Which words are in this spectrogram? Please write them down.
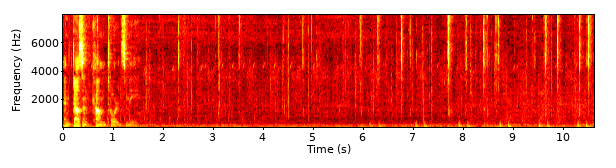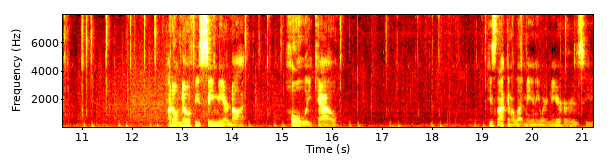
and doesn't come towards me, I don't know if he's seen me or not. Holy cow. He's not gonna let me anywhere near her, is he?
